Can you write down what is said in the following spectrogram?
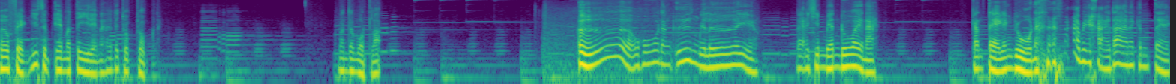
perfect 20 m มาตีเลยนะได้จบจบๆมันจะหมดละ เออ โอ้โห ดังอึ้งไปเลยได้ achievement ด้วยนะ กันแตกยังอยู่นะเอาไปขายได้นะกันแตก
